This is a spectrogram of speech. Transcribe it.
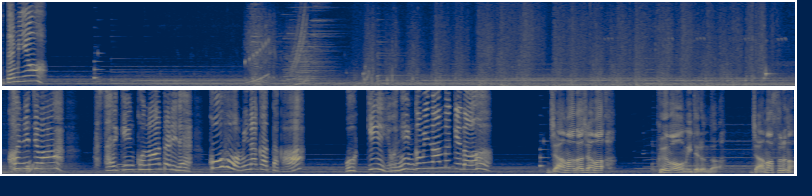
いてみよう。こんにちは。最近この辺りで甲府を見なかったか？おっきい4人組なんだけど。邪魔だ邪魔雲を見てるんだ。邪魔するな。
